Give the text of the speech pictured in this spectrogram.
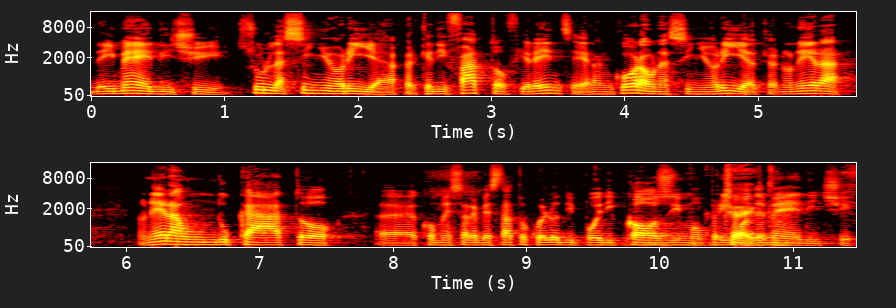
dei medici sulla signoria, perché di fatto Firenze era ancora una signoria, cioè non era, non era un ducato eh, come sarebbe stato quello di poi di Cosimo I Certo. de' Medici,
